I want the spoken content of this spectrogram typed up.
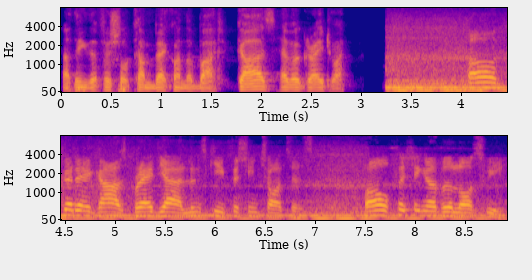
I think the fish will come back on the bite. Guys, have a great one. Oh, good day, guys. Brad, yeah, Linsky Fishing Charters. Well, fishing over the last week.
